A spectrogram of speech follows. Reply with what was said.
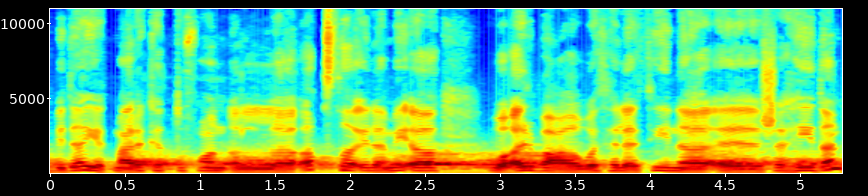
بداية معركة طوفان الأقصى إلى 134 شهيدا.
